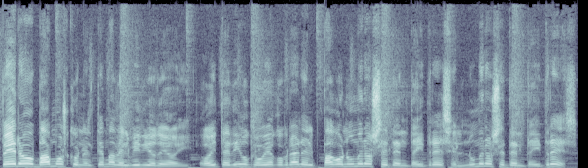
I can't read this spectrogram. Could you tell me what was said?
Pero vamos con el tema del vídeo de hoy. Hoy te digo que voy a cobrar el pago número 73, el número 73.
